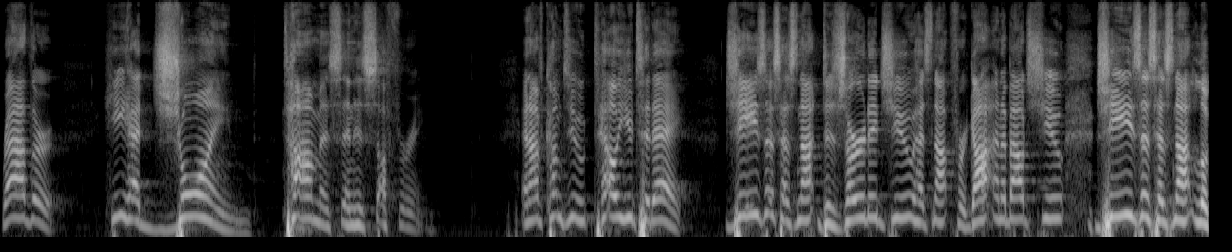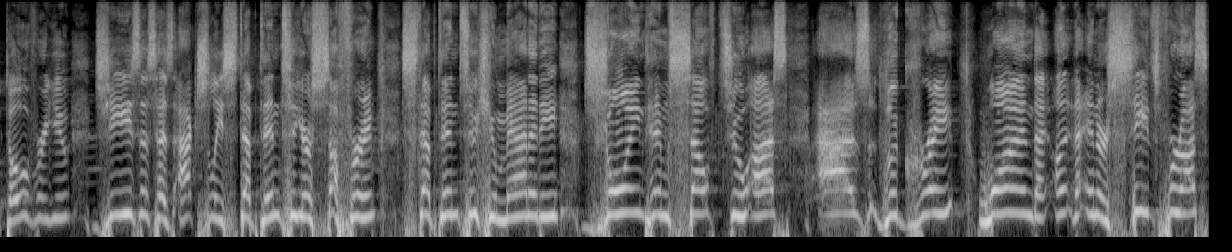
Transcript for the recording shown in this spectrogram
Rather, he had joined Thomas in his suffering. And I've come to tell you today Jesus has not deserted you, has not forgotten about you. Jesus has not looked over you. Jesus has actually stepped into your suffering, stepped into humanity, joined himself to us as the great one that, uh, that intercedes for us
